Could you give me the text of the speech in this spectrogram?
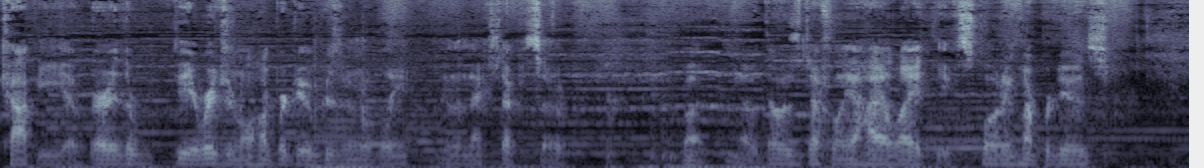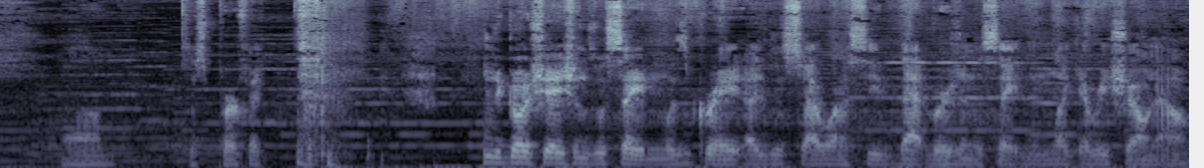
copy of, or the the original Humperdoo presumably in the next episode. But you know, that was definitely a highlight. The exploding Humperdoos, um, just perfect. negotiations with Satan was great. I just I want to see that version of Satan in like every show now.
